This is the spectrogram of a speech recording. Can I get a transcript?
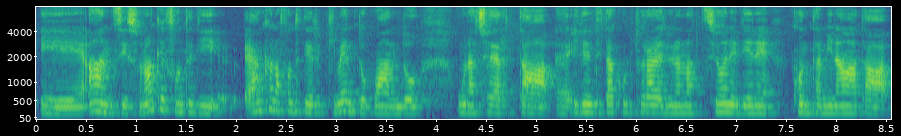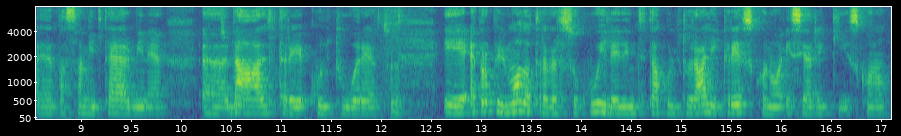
e anzi sono anche fonte di, è anche una fonte di arricchimento quando una certa eh, identità culturale di una nazione viene contaminata, eh, passami il termine, eh, sì. da altre culture. Sì. E è proprio il modo attraverso cui le identità culturali crescono e si arricchiscono.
